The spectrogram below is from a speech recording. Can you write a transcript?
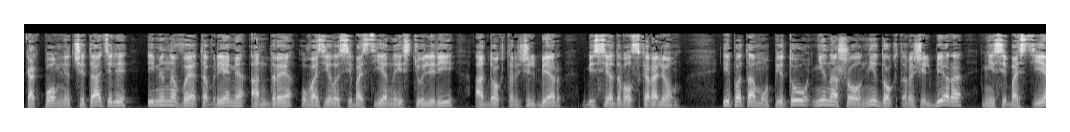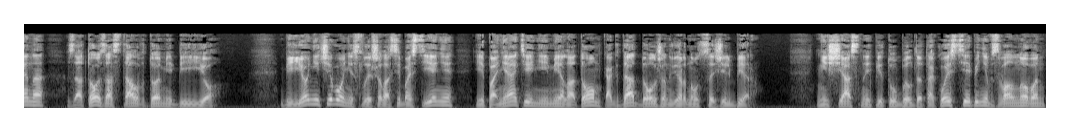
Как помнят читатели, именно в это время Андре увозила Себастьена из Тюльри, а доктор Жильбер беседовал с королем. И потому Пету не нашел ни доктора Жильбера, ни Себастьена, зато застал в доме Био. Био ничего не слышал о Себастьене и понятия не имел о том, когда должен вернуться Жильбер. Несчастный Пету был до такой степени взволнован,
